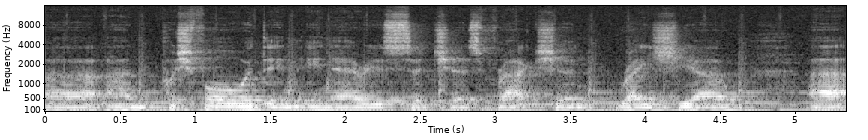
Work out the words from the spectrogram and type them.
uh, and push forward in, in areas such as fraction, ratio, uh,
